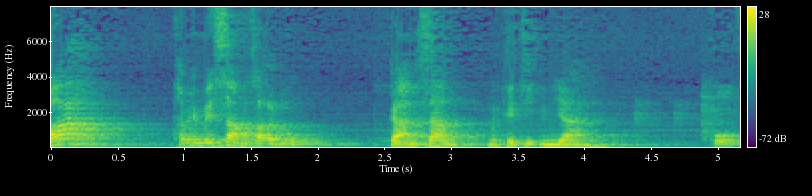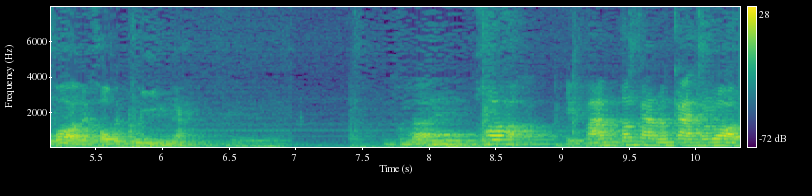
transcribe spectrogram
บ้าทำไมไม่ซ้ำเขาล่ะลูก การซ้ำมันคือจิตวิญญาณโหพ่อแต่เขาเป็นผู้หญิงนะพ่อไอ้ปันต้องการร่างกายเขาหรอก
